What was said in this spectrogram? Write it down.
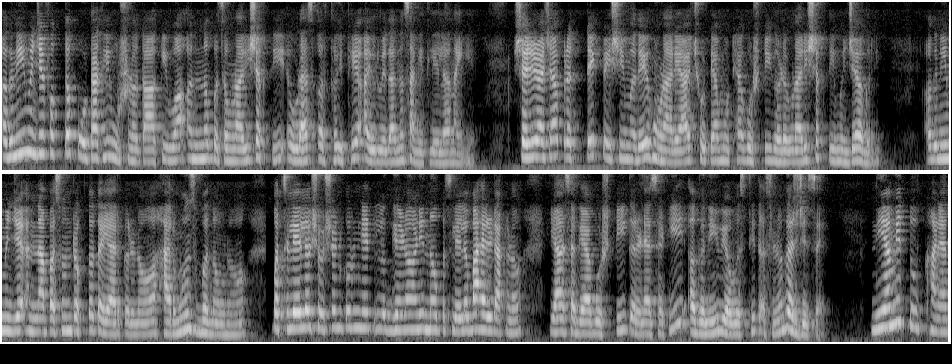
अग्नी म्हणजे फक्त पोटातली उष्णता किंवा अन्न पचवणारी शक्ती एवढाच अर्थ इथे आयुर्वेदानं सांगितलेला नाही आहे शरीराच्या प्रत्येक पेशीमध्ये होणाऱ्या छोट्या मोठ्या गोष्टी घडवणारी शक्ती म्हणजे अग्नी. अग्नी म्हणजे अन्नापासून रक्त तयार करणं हार्मोन्स बनवणं पचलेलं शोषण करून घेतलं घेणं आणि न पचलेलं बाहेर टाकणं या सगळ्या गोष्टी करण्यासाठी अग्नी व्यवस्थित असणं गरजेचं आहे. नियमित तूप खाण्यात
